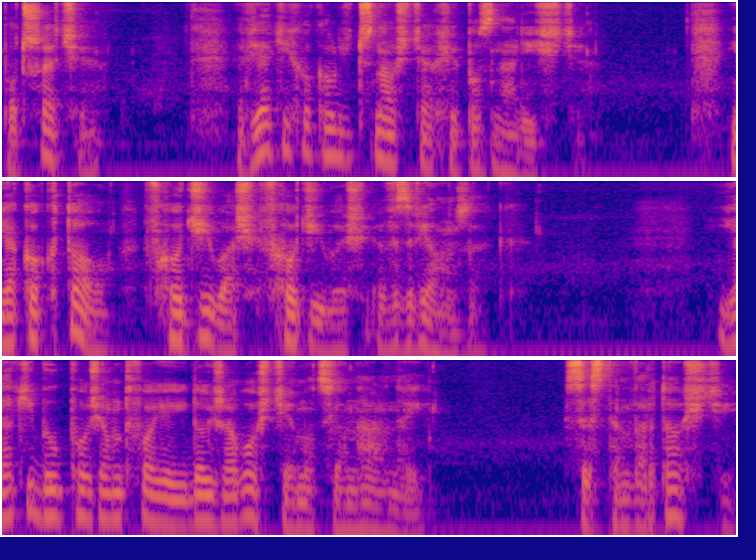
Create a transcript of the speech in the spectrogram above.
Po trzecie, w jakich okolicznościach się poznaliście? Jako kto wchodziłaś, wchodziłeś w związek? Jaki był poziom Twojej dojrzałości emocjonalnej, system wartości?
